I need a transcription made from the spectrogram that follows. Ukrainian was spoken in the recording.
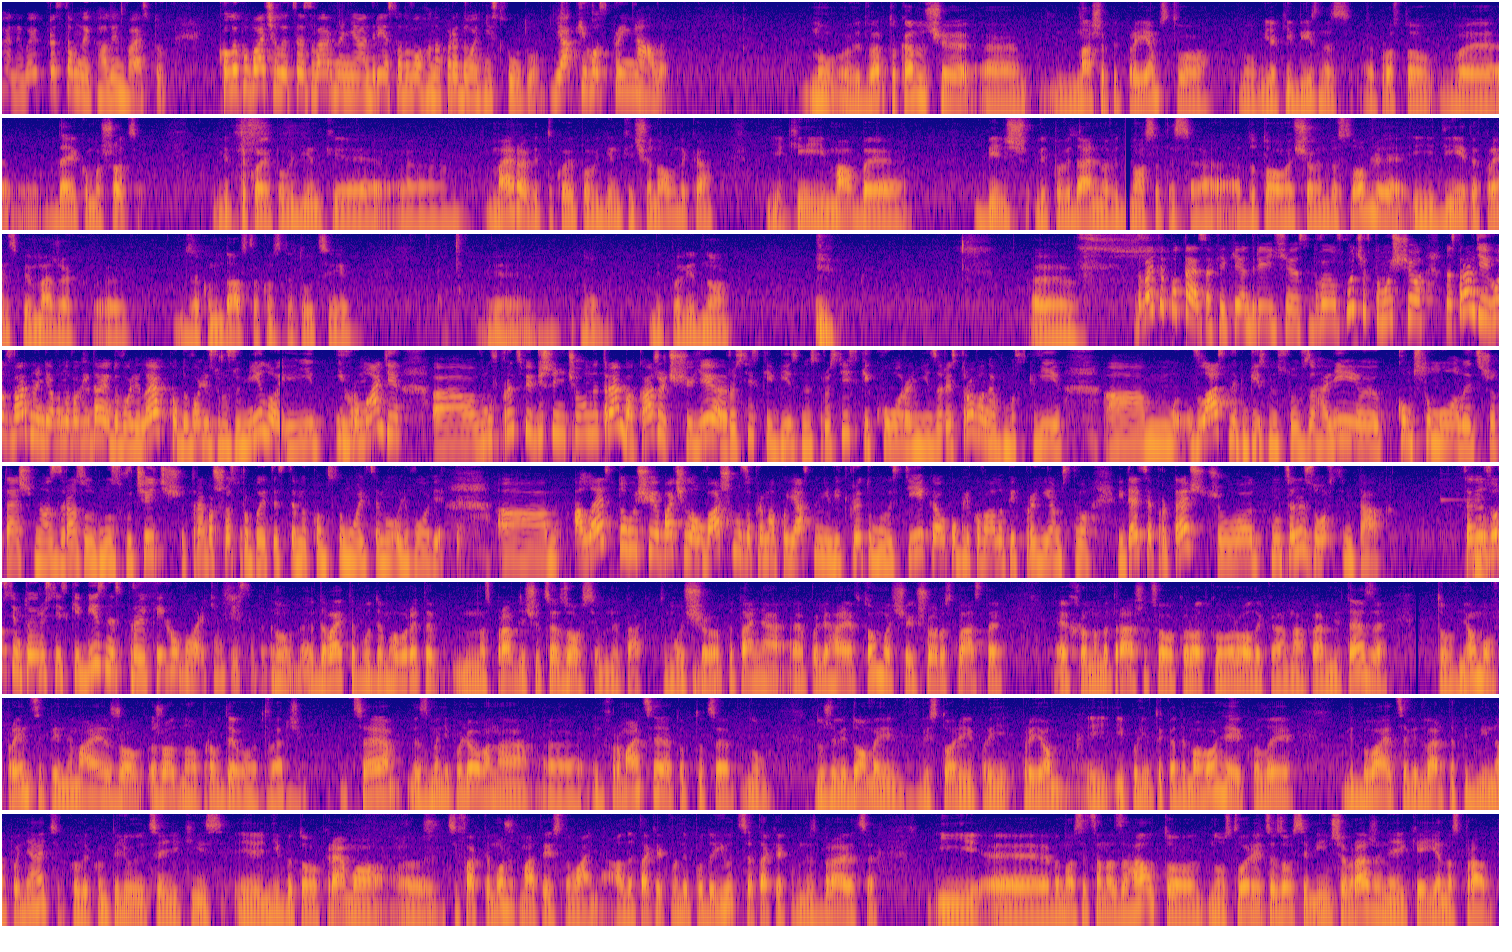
Євгене, ви як представник Галінвесту. Коли побачили це звернення Андрія Садового напередодні суду, як його сприйняли? Ну, відверто кажучи, е, наше підприємство, ну як і бізнес, е, просто в, в деякому шоці від такої поведінки е, мера, від такої поведінки чиновника, який мав би більш відповідально відноситися до того, що він висловлює, і діяти, в принципі, в межах е, законодавства, конституції. Е, Ну, відповідно. Е, Давайте по тезах, які Андрій Садовий озвучив, тому що насправді його звернення воно виглядає доволі легко, доволі зрозуміло, і і громаді ну в принципі більше нічого не треба. кажуть, що є російський бізнес, російські корені, зареєстроване в Москві. Власник бізнесу, взагалі, комсомолець, що теж в нас зразу ну звучить, що треба щось робити з цими комсомольцями у Львові. Але з того, що я бачила у вашому, зокрема, поясненні в відкритому листі, яке опублікувало підприємство йдеться про те, що ну це не зовсім так. Це не Ну, зовсім той російський бізнес, про який говорить Андрій Садовий. Ну давайте будемо говорити насправді, що це зовсім не так, тому що питання е, полягає в тому, що якщо розкласти е, хронометраж цього короткого ролика на певні тези, то в ньому в принципі немає жо- жодного правдивого твердження. Це зманіпульована е, інформація, тобто це ну. Дуже відомий в історії прийом і, політика демагогії, коли відбувається відверта підміна понять, коли компілюються якісь е, нібито окремо е, ці факти можуть мати існування, але так як вони подаються, так як вони збираються і е, виносяться на загал, то ну, створюється зовсім інше враження, яке є насправді.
